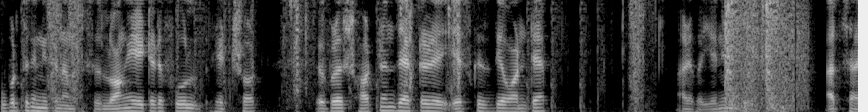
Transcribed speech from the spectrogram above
উপর- থেকে নিচে নামতেছে। লংয়ে এইটারে ফুল হেডশট এরপরে শর্ট রেঞ্জে একটা এসকেস দিয়ে ওয়ান ট্যাপ আরে ভাই এনিমি আচ্ছা.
